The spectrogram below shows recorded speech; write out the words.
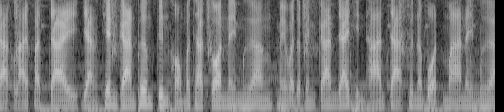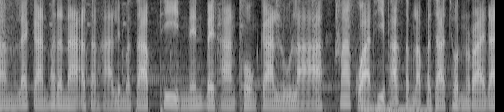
จากหลายปัจจัย อย่างเช่นการเพิ่มขึ้นของประชากรในเมือง ไม่ว่าจะเป็นการย้ายถิ่นฐานจากชนบทมาในเมือง และการพัฒนาอสังหาริมทรัพย์ ที่เน้นไปทางโครงการหรูหรามากกว่าที่พักสำหรับประชาชนรายได้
